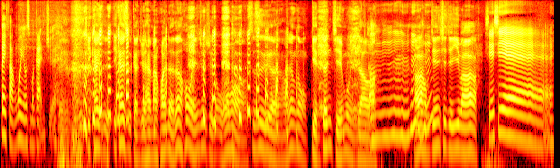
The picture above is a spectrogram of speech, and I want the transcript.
被访问有什么感觉？对，就是一开始 一开始感觉还蛮欢乐，但是后来就觉得哇，这是一个好像那种点灯节目，你知道吗？好了，我们今天谢谢伊娃，谢谢。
